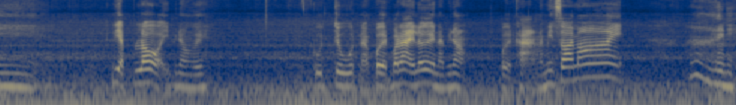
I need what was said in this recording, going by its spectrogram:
นี่ เรียบร้อยพี่น้องเลย กูดจูดนะเปิดบ่ได้เลยนะพี่น้องเปิดขางนะมีซอยม้อยเฮ้ยนี่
